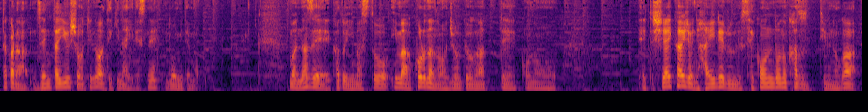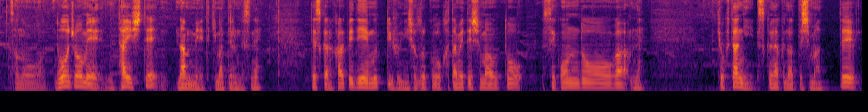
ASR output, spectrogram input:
だから全体優勝っていうのはできないですね。どう見ても。まあ、なぜかと言いますと今コロナの状況があってこの、えっと、試合会場に入れるセコンドの数っていうのがその道場名に対して何名って決まってるんですね。ですからカルペディエムっていうふうに所属を固めてしまうとセコンドがね極端に少なくなってしまって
